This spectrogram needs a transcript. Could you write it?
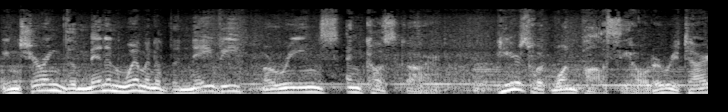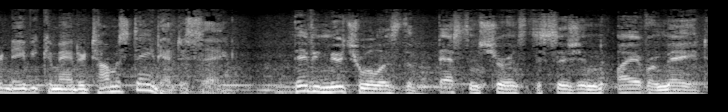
insuring the men and women of the Navy, Marines, and Coast Guard. Here's what one policyholder, retired Navy Commander Thomas Dade, had to say. Navy Mutual is the best insurance decision I ever made.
